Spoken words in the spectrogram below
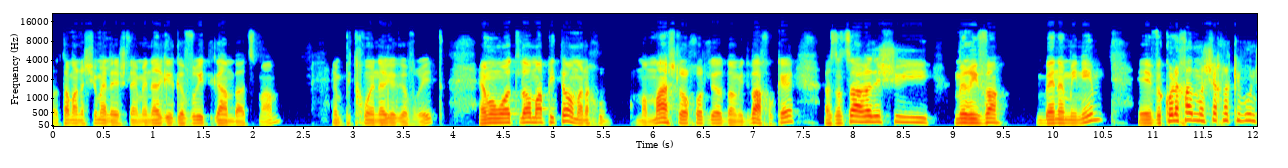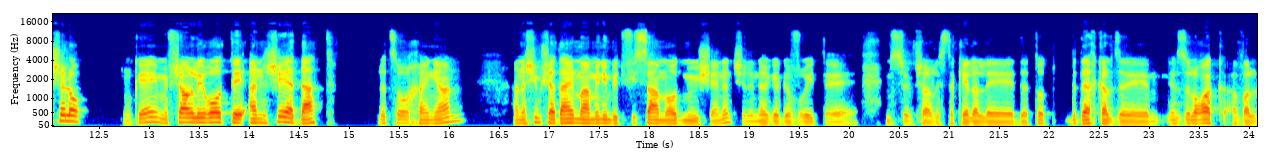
אותם האנשים האלה יש להם אנרגיה גברית גם בעצמם, הם פיתחו אנרגיה גברית, הם אומרות, לא, מה פתאום, אנחנו ממש לא הולכות להיות במטבח, אוקיי? אז נוצר איזושהי מריבה בין המינים, אה, וכל אחד מושך לכיוון שלו, אוקיי? אם אפשר לראות אה, אנשי הדת, לצורך העניין, אנשים שעדיין מאמינים בתפיסה מאוד מיושנת של אנרגיה גברית, אה, אפשר להסתכל על אה, דתות, בדרך כלל זה, זה לא רק, אבל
